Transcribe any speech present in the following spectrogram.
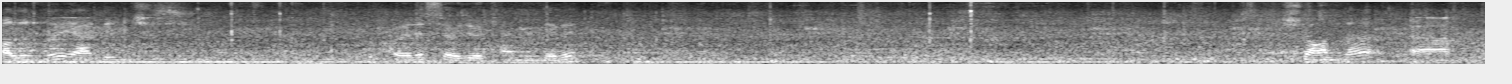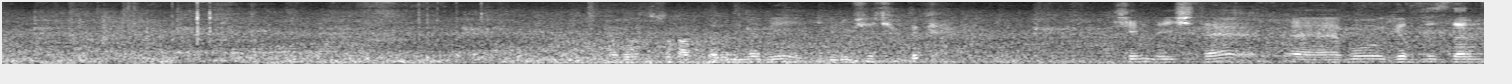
alındığı yerdeymişiz. Öyle söylüyor kendileri. Şu anda eee Hollywood sokaklarında bir yürüyüşe çıktık. Şimdi işte eee, bu yıldızların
